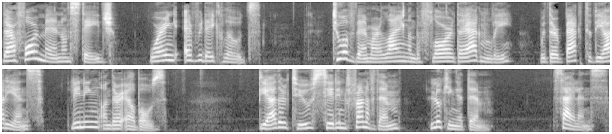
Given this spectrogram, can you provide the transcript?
There are four men on stage wearing everyday clothes. Two of them are lying on the floor diagonally with their back to the audience leaning on their elbows. The other two sit in front of them, looking at them. Silence.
